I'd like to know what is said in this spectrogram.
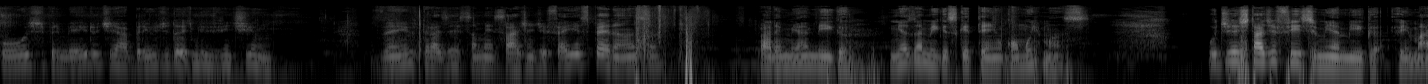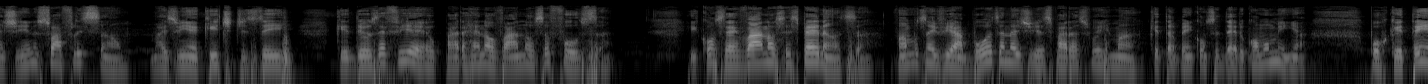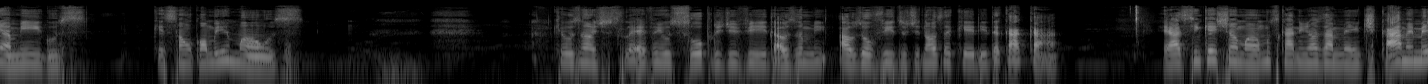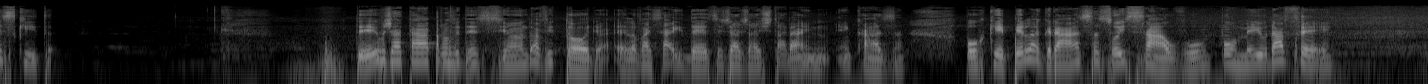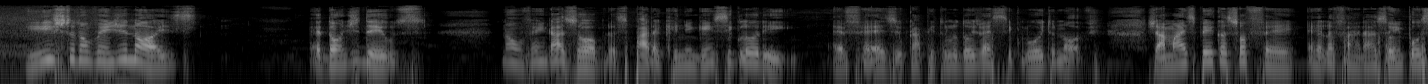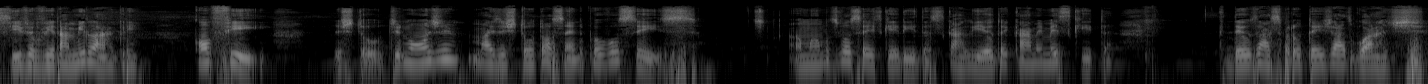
Hoje, 1 de abril de 2021, venho trazer essa mensagem de fé e esperança para minha amiga, minhas amigas que tenho como irmãs. O dia está difícil, minha amiga. Eu imagino sua aflição, mas vim aqui te dizer que Deus é fiel para renovar a nossa força e conservar a nossa esperança. Vamos enviar boas energias para a sua irmã, que também considero como minha, porque tem amigos que são como irmãos. Que os anjos levem o sopro de vida aos, aos ouvidos de nossa querida Cacá. É assim que chamamos carinhosamente Carmen Mesquita. Deus já está providenciando a vitória. Ela vai sair dessa e já já estará em, em casa. Porque pela graça sois salvo por meio da fé. Isto não vem de nós, é dom de Deus. Não vem das obras, para que ninguém se glorie. Efésios, capítulo 2, versículo 8 e 9. Jamais perca sua fé, ela fará seu impossível virar milagre. Confie. Estou de longe, mas estou torcendo por vocês. Amamos vocês, queridas. Carlieuda e Carmen Mesquita. Que Deus as proteja e as guarde.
